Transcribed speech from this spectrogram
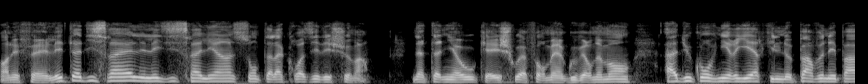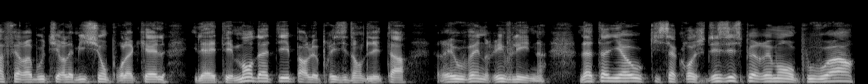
En effet, l'État d'Israël et les Israéliens sont à la croisée des chemins. Netanyahou, qui a échoué à former un gouvernement, a dû convenir hier qu'il ne parvenait pas à faire aboutir la mission pour laquelle il a été mandaté par le président de l'État, Reuven Rivlin. Netanyahou, qui s'accroche désespérément au pouvoir,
